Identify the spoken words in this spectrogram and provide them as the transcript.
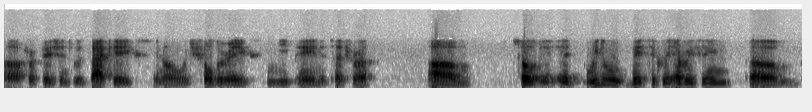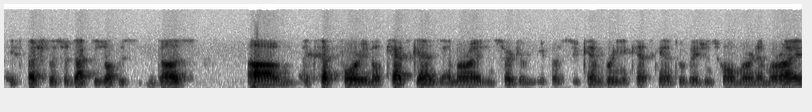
uh, for patients with backaches, you know, with shoulder aches, knee pain, etc. Um, so it, it, we do basically everything um, a specialist or doctor's office does, except for you know CAT scans, MRIs, and surgery, because you can't bring a CAT scan to a patient's home or an MRI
